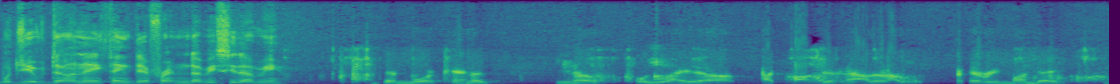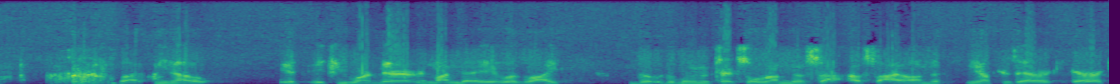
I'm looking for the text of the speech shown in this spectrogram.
would you have done anything different in WCW? Been more timid. You know, I uh, I popped in and out there every Monday, but you know, if if you weren't there every Monday, it was like the the lunatics will run the asylum. You know, because Eric Eric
